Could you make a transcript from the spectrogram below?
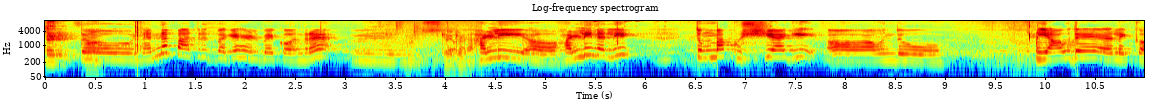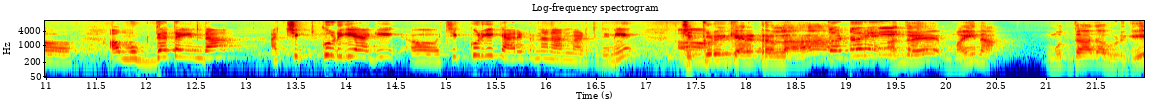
ಹೇಳಿ. ಸೊ ನನ್ನ ಪಾತ್ರದ ಬಗ್ಗೆ ಹೇಳಬೇಕು ಅಂದ್ರೆ ಹಳ್ಳಿ ಆ, ಹಳ್ಳಿನಲ್ಲಿ ತುಂಬ ಖುಷಿಯಾಗಿ ಆ, ಒಂದು ಯಾವುದೇ ಲೈಕ್ ಆ ಮುಗ್ಧತೆಯಿಂದ ಆ ಚಿಕ್ಕ ಹುಡುಗಿಯಾಗಿ ಆ, ಚಿಕ್ಕ ಹುಡುಗಿ ಕ್ಯಾರೆಕ್ಟರ್ನ ನಾನು ಮಾಡ್ತಿದ್ದೀನಿ. ಚಿಕ್ಕ ಹುಡುಗಿ ಕ್ಯಾರೆಕ್ಟರ್ ಅಲ್ಲ ದೊಡ್ಡವ್ರೆ. ಅಂದ್ರೆ ಮೈನಾ. ಮುದ್ದಾದ ಹುಡುಗಿ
